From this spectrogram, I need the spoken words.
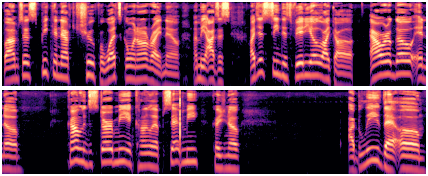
but I'm just speaking out the truth for what's going on right now. I mean, I just I just seen this video like a hour ago, and uh, kind of disturbed me and kind of upset me because you know I believe that um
